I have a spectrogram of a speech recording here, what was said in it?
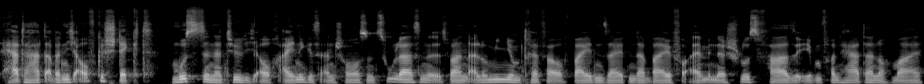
Hertha hat aber nicht aufgesteckt, musste natürlich auch einiges an Chancen zulassen. Es waren Aluminiumtreffer auf beiden Seiten dabei, vor allem in der Schlussphase eben von Hertha nochmal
